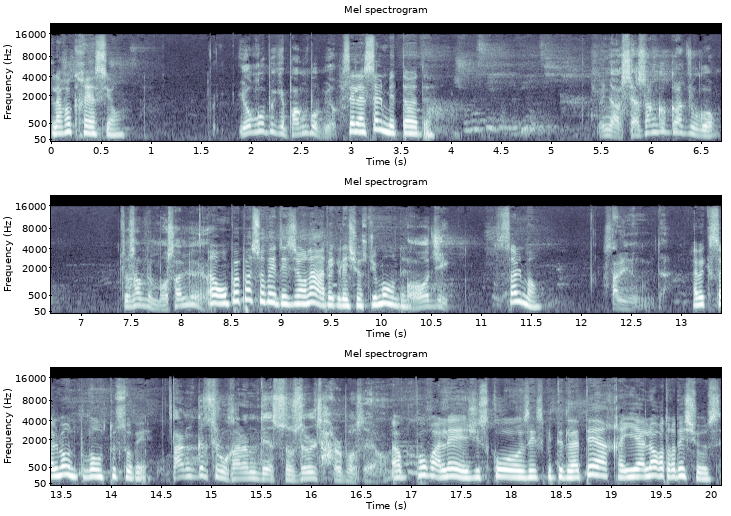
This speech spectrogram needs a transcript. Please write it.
La recréation. C'est la seule méthode. Ah, on ne peut pas sauver des gens-là avec les choses du monde. Seulement. Avec seulement, nous pouvons tout sauver. Ah, pour aller jusqu'aux extrémités de la terre, il y a l'ordre des choses.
